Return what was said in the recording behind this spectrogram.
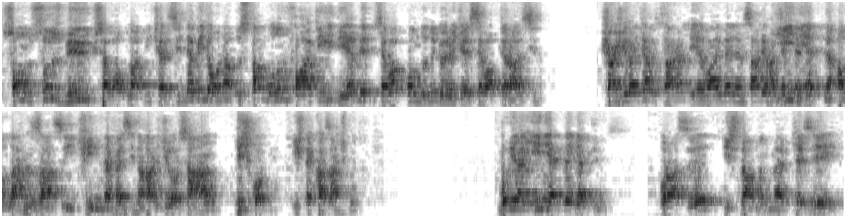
sonsuz büyük sevapların içerisinde bir de ona İstanbul'un Fatihi diye bir sevap konduğunu göreceğiz sevap terazisinde. Şaşıracağız. Ya Rabbi Ebu Eyyub Ensari Hazretleri iyi niyetle Allah rızası için nefesini harcıyorsan hiç korkma. İşte kazanç budur. Buraya iyi niyetle geldiniz. Burası İslam'ın merkezi.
